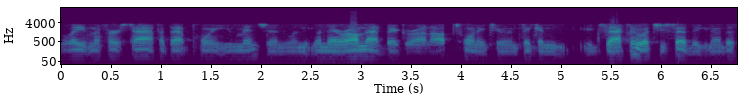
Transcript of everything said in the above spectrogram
late in the first half at that point you mentioned when when they were on that big run up 22 and thinking exactly what you said that you know this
